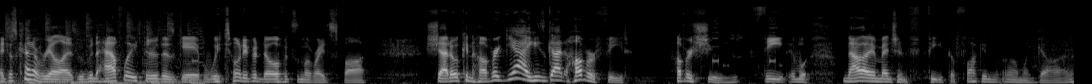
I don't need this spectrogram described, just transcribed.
I just kind of realized we've been halfway through this game and we don't even know if it's in the right spot. Shadow can hover? Yeah, he's got hover feet. Hover shoes. Feet. Now that I mentioned feet, the fucking... Oh my god.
